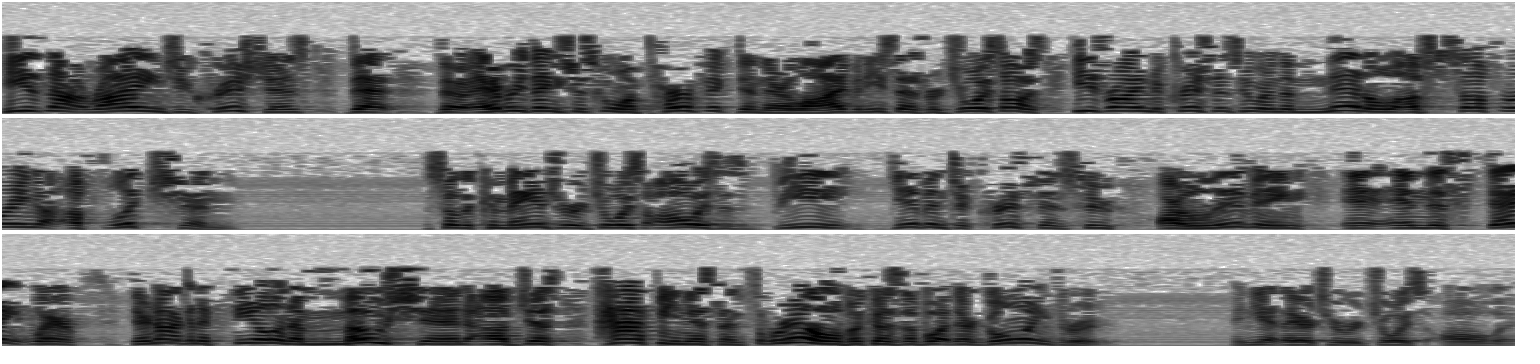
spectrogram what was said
He's not writing to Christians that, that everything's just going perfect in their life and he says rejoice always. He's writing to Christians who are in the middle of suffering affliction. So the command to rejoice always is be given to Christians who are living in, in this state where they're not going to feel an emotion of just happiness and thrill because of what they're going through. And yet they are to rejoice always.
